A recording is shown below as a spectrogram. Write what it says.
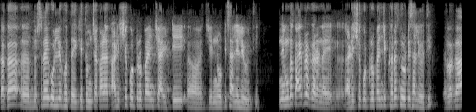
काका दुसरा एक उल्लेख होतोय की तुमच्या काळात अडीचशे कोटी रुपयांची आय टी ची नोटीस आलेली होती. नेमकं काय प्रकरण आहे? अडीचशे कोटी रुपयांची खरंच नोटीस आली होती? हे बघा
